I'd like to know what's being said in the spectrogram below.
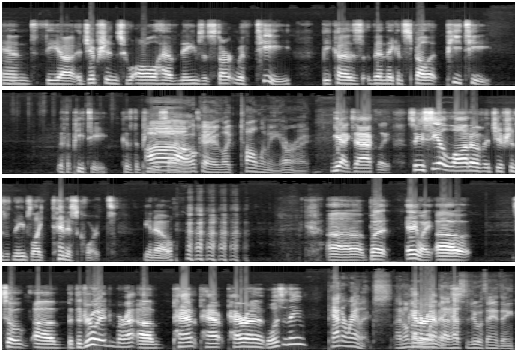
and the uh, Egyptians who all have names that start with T, because then they can spell it PT with a PT because the P is ah, silent. okay, like Ptolemy. All right. Yeah, exactly. So you see a lot of Egyptians with names like tennis court, you know. uh, but anyway, uh, so uh, but the druid, Mara- uh, Pan, pa- Para, what was his name? Panoramix. I don't know what that has to do with anything.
